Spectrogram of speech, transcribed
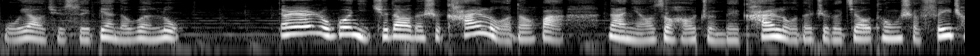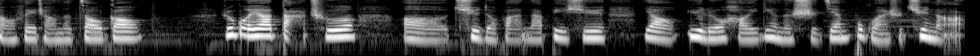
不要去随便的问路。当然，如果你去到的是开罗的话，那你要做好准备，开罗的这个交通是非常非常的糟糕。如果要打车，呃，去的话，那必须要预留好一定的时间，不管是去哪儿，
